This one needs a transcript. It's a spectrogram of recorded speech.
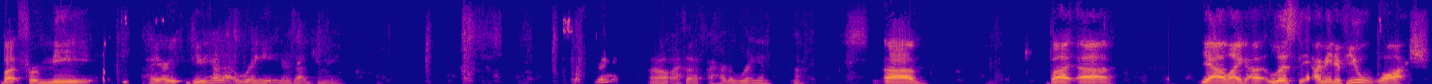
But for me hey are you, do you hear that ringing or is that me ringing? Oh i thought i heard a ringing. Um but uh yeah like uh listening i mean if you watch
